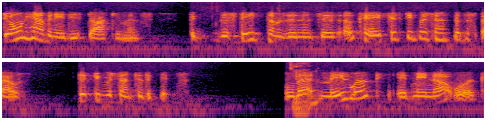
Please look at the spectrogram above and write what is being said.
don't have any of these documents, the, the state comes in and says, okay, 50% to the spouse, 50% to the kids. Well, that may work. It may not work.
